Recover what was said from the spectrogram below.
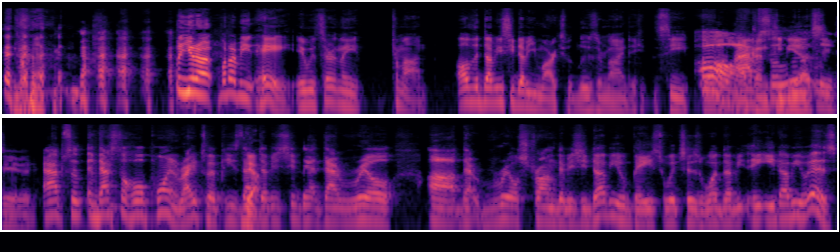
but you know what I mean? Hey, it would certainly come on. All the WCW marks would lose their mind to see. Oh, absolutely, dude. Absolutely, and that's the whole point, right? To appease that yeah. WC that that real uh, that real strong WCW base, which is what w- AEW is.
